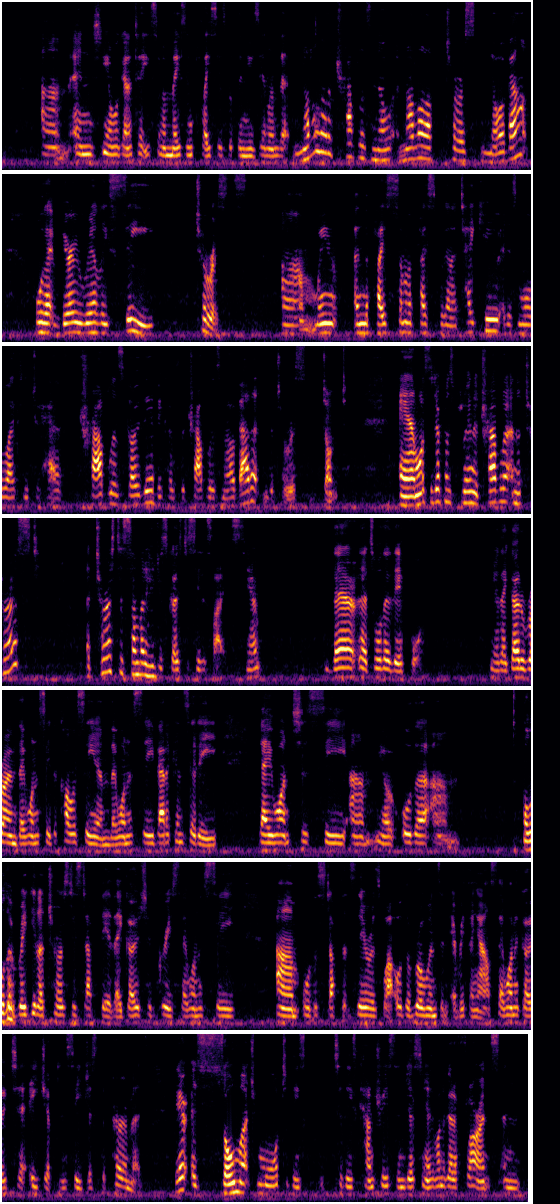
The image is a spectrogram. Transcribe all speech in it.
Um, and you know, we're going to take you some amazing places within New Zealand that not a lot of travelers know, not a lot of tourists know about, or that very rarely see tourists. Um, when in the place, some of the places we're going to take you, it is more likely to have travelers go there because the travelers know about it and the tourists don't. And what's the difference between a traveler and a tourist? A tourist is somebody who just goes to see the sights. You know, they that's all they're there for. You know, they go to Rome, they want to see the Colosseum, they want to see Vatican City, they want to see, um, you know, all the um, all the regular touristy stuff there. They go to Greece, they want to see um, all the stuff that's there as well, all the ruins and everything else. They want to go to Egypt and see just the pyramids. There is so much more to these to these countries than just you know they want to go to Florence and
